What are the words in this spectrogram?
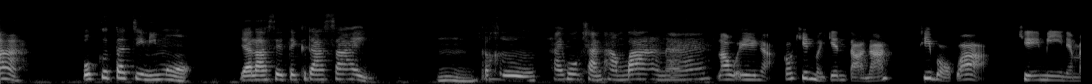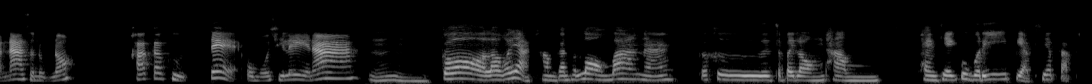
อ่ะบุกุตาจินิโมะยาราเซเตคุดาไซอืม ก็คือให้พวกฉันทำบ้างนะ เราเองอะก็คิดเหมือนเกนตานะ ที่บอกว่าเคมีเนี่ยมันน่าสนุกเนาะ คาก็คือเตะโอโมชิเล่นะอืมก็เราก็อยากทำการทดลองบ้างนะ ก็คือจะไปลองทำแพนเค้กบลูเบอรี่เปรียบเทียบกับแพ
